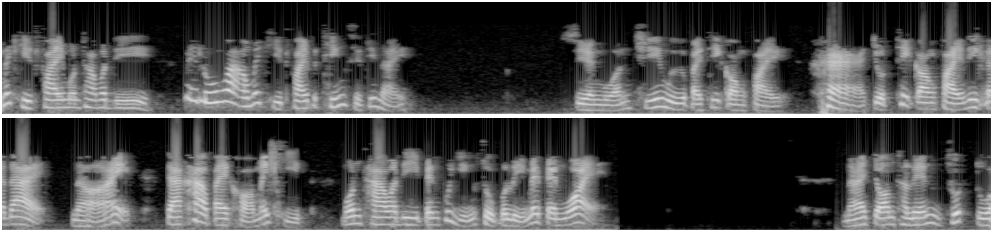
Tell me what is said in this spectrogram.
ไม่ขีดไฟมนทาวดี ไม่รู้ว่าเอาไม่ขีดไฟไปทิ้งเสียที่ไหน เสียงหวนชี้มือไปที่กองไฟฮ่าจุดที่กองไฟนี่ก็ได้ หน้อย จะเข้าไปขอไม่ขีด มนทาวดีเป็นผู้หญิงสูบบุหรี่ไม่เป็นว้อย นายจอมทะเลนชุดตัว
